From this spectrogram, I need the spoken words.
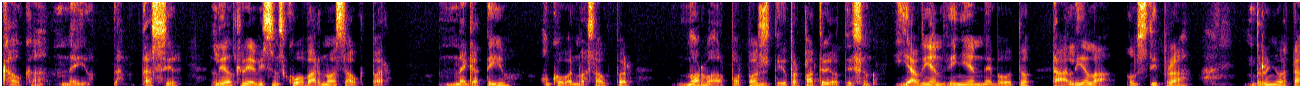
kaut kā nejūta. Tas ir lielkrievisms, ko var nosaukt par negatīvu un ko var nosaukt par normālu, par pozitīvu, par patriotismu. Ja vien viņiem nebūtu tā lielā un stiprā bruņotā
